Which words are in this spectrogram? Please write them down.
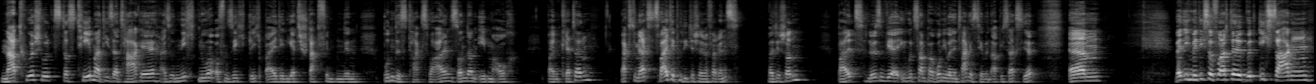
Naturschutz, das Thema dieser Tage, also nicht nur offensichtlich bei den jetzt stattfindenden Bundestagswahlen, sondern eben auch beim Klettern. Max, du merkst, zweite politische Referenz heute schon. Bald lösen wir Ingo Zamparoni über den Tagesthemen ab, ich sag's dir. Ähm, wenn ich mir dich so vorstelle, würde ich sagen,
